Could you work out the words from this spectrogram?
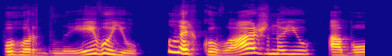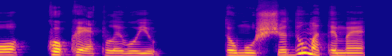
погордливою, легковажною або кокетливою, тому що думатиме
